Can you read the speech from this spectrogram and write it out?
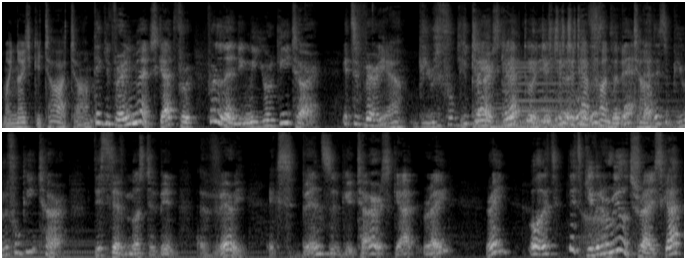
my nice guitar, Tom. Thank you very much, Scott, for, for lending me your guitar. It's a very Yeah. beautiful Just guitar, play Scott. play good. It Just- just- just have fun with it, that. Tom. That is a beautiful guitar. This uh, must have been a very expensive guitar, Scott, right? Right? Well, let's let's give it a real try, Scott.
